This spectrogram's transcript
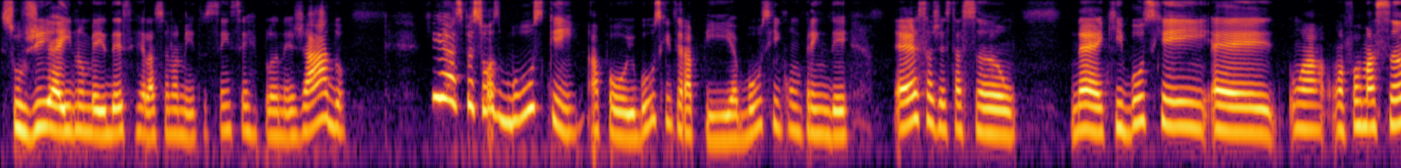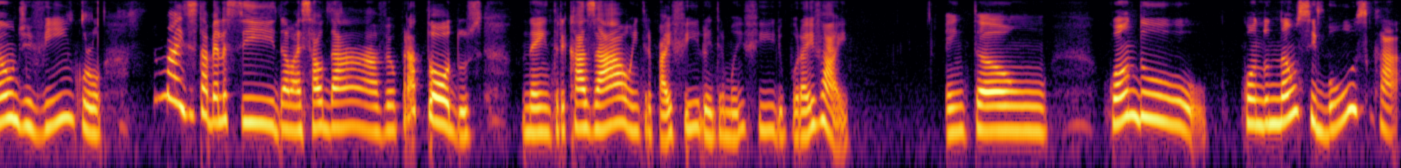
surgir aí no meio desse relacionamento sem ser planejado, que as pessoas busquem apoio, busquem terapia, busquem compreender essa gestação, né, que busquem é, uma, uma formação de vínculo mais estabelecida, mais saudável para todos, né? Entre casal, entre pai e filho, entre mãe e filho, por aí vai. Então, quando quando não se busca,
